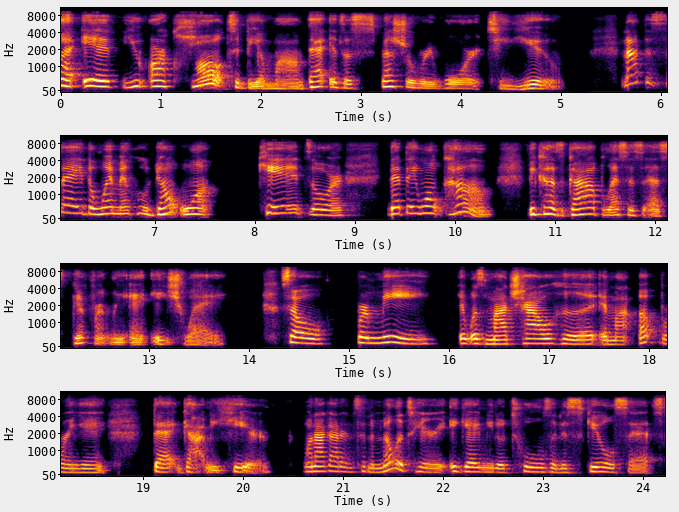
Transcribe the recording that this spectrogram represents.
But if you are called to be a mom, that is a special reward to you. Not to say the women who don't want kids or that they won't come, because God blesses us differently in each way. So for me, it was my childhood and my upbringing that got me here. When I got into the military, it gave me the tools and the skill sets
